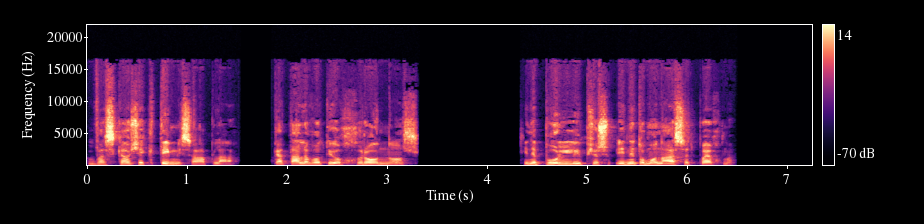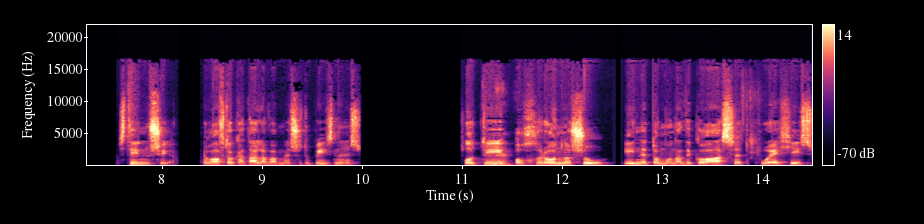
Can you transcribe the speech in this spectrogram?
Βασικά, όχι εκτίμησα απλά. Κατάλαβα ότι ο χρόνος είναι, πολύ πιο, είναι το μόνο asset που έχουμε στην ουσία. Εγώ αυτό κατάλαβα μέσω του business. Ότι ναι. ο χρόνος σου είναι το μοναδικό asset που έχεις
